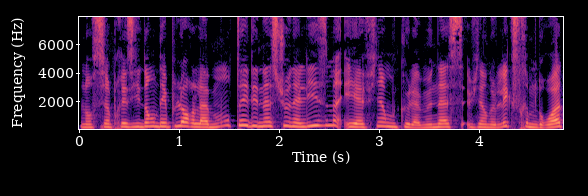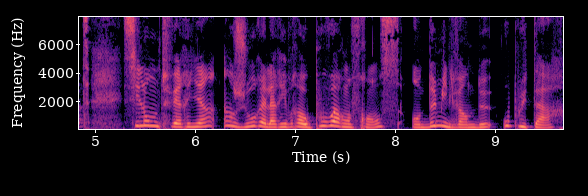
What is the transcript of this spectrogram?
L'ancien président déplore la montée des nationalismes et affirme que la menace vient de l'extrême droite. Si l'on ne fait rien, un jour elle arrivera au pouvoir en France, en 2022 ou plus tard.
